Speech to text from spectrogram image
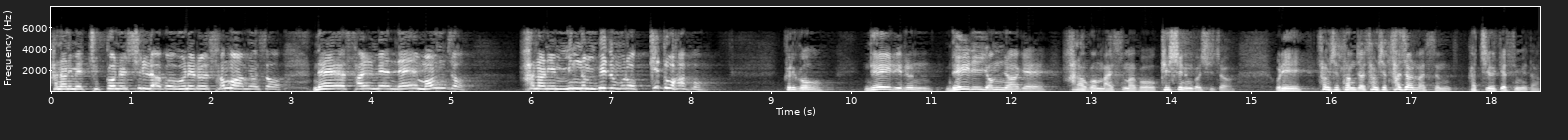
하나님의 주권을 신뢰하고 은혜를 사모하면서 내 삶에 내 먼저 하나님 믿는 믿음으로 기도하고 그리고 내일 일은 내일이 염려하게 하라고 말씀하고 계시는 것이죠. 우리 33절, 34절 말씀 같이 읽겠습니다.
